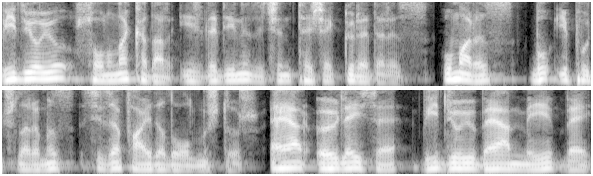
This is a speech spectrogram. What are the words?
Videoyu sonuna kadar izlediğiniz için teşekkür ederiz. Umarız bu ipuçlarımız size faydalı olmuştur. Eğer öyleyse videoyu beğenmeyi ve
